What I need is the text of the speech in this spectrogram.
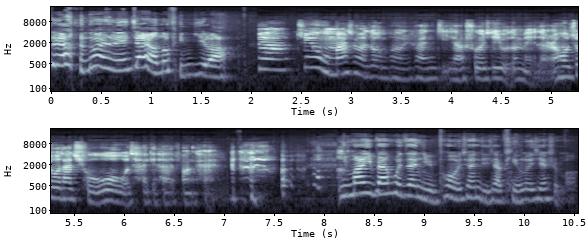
对啊，很多人连家长都屏蔽了。对啊，就因为我妈喜欢在我朋友圈底下说一些有的没的，然后最后她求我，我才给她放开。你妈一般会在你朋友圈底下评论些什么？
